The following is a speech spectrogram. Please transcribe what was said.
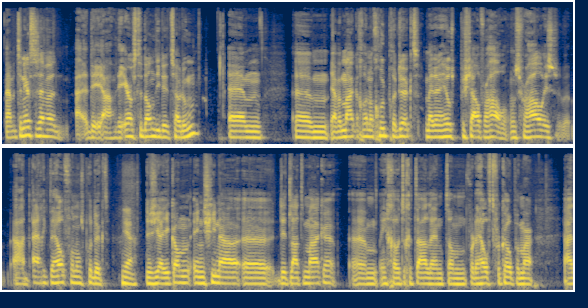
nou, ten eerste zijn we eh, de, ja, de eerste dan die dit zou doen. Ehm, ehm, ja, we maken gewoon een goed product met een heel speciaal verhaal. Ons verhaal is eh, ja, eigenlijk de helft van ons product. Ja. Dus ja, je kan in China eh, dit laten maken ehm, in grote getalen en het dan voor de helft verkopen. Maar ja,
